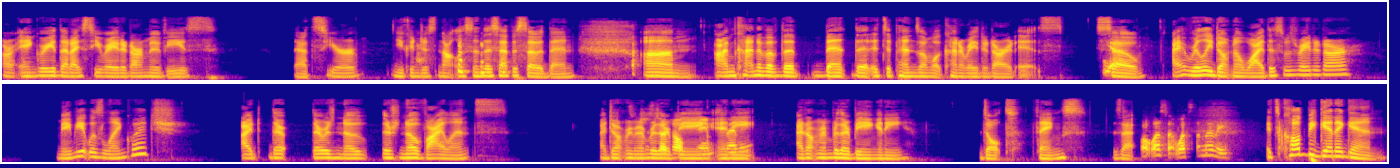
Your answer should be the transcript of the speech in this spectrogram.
are angry that I see rated R movies, that's your. You can just not listen to this episode then. Um, I'm kind of of the bent that it depends on what kind of rated R it is. So Yeah. I really don't know why this was rated R. Maybe it was language. I there there was no there's no violence. I don't remember there being any. maybe? I don't remember there being any adult things. Is that? What was it? What's the movie? It's called Begin Again.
